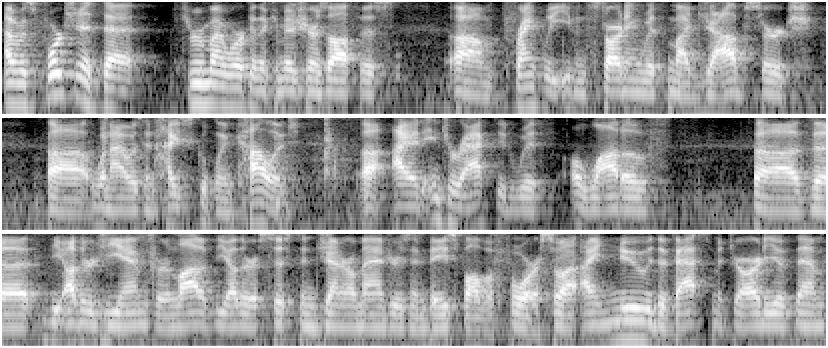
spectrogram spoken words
I was fortunate that through my work in the commissioner's office, um, frankly, even starting with my job search uh, when I was in high school and college, uh, I had interacted with a lot of uh, the the other GMs or a lot of the other assistant general managers in baseball before, so I, I knew the vast majority of them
